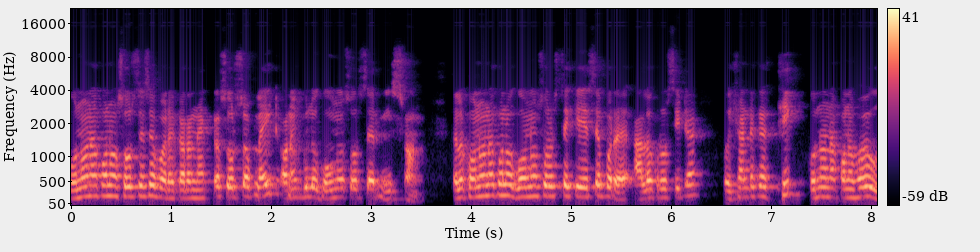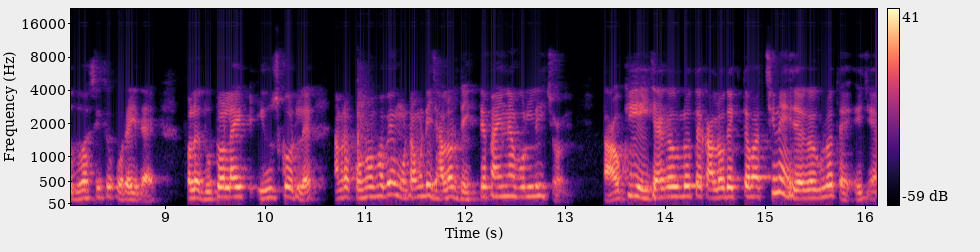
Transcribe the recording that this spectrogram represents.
কোনো না কোনো সোর্স এসে পড়ে, কারণ একটা সোর্স অফ লাইট অনেকগুলো গৌণ সোর্সের মিশ্রণ। তাহলে কোনো না কোনো গণ সোর্স থেকে এসে পরে আলোক রশ্মিটা ওইখানটাকে ঠিক কোনো না কোনোভাবে উদ্ভাসিত করেই দেয়। ফলে দুটো লাইট ইউজ করলে আমরা কোনোভাবেই মোটামুটি ঝালর দেখতে পাই না বললেই চলে। তাও কি এই জায়গাগুলোতে কালো দেখতে পাচ্ছি না? এই জায়গাগুলোতে, এই যে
